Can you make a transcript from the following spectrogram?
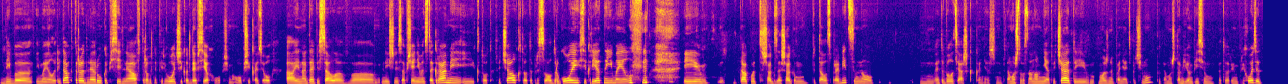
либо email редактора для рукописей, для авторов, для переводчика, для всех, в общем, общий котел. А иногда писала в личные сообщения в Инстаграме, и кто-то отвечал, кто-то присылал другой секретный email. И так вот шаг за шагом пыталась пробиться, но это было тяжко, конечно, потому что в основном не отвечают, и можно понять, почему, потому что объем писем, которые им приходят,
